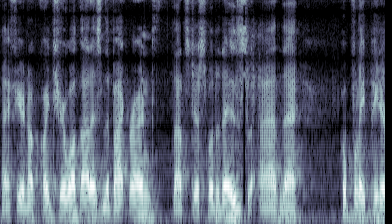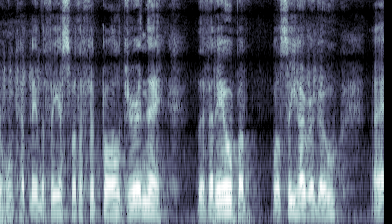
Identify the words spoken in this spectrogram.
If you're not quite sure what that is in the background, that's just what it is. And uh, hopefully Peter won't hit me in the face with a football during the, the video, but we'll see how we go. Uh,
